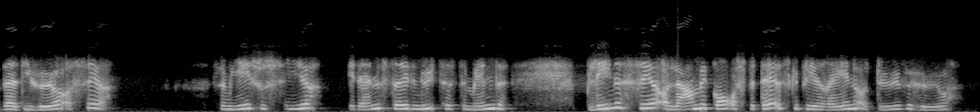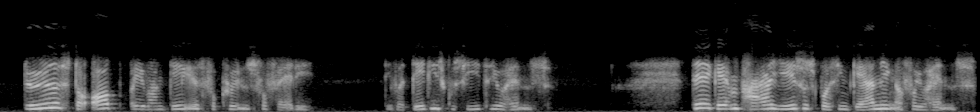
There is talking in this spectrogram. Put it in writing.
hvad de hører og ser. Som Jesus siger, et andet sted i det nye testamente. Blinde ser og lamme går, og spedalske bliver rene og døve hører. Døde står op, og evangeliet forkyndes for fattige. Det var det, de skulle sige til Johannes. Derigennem peger Jesus på sine gerninger for Johannes.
